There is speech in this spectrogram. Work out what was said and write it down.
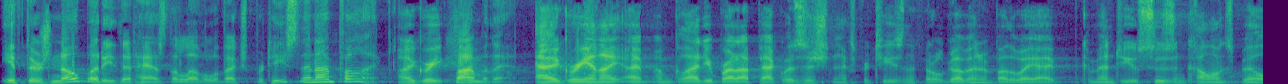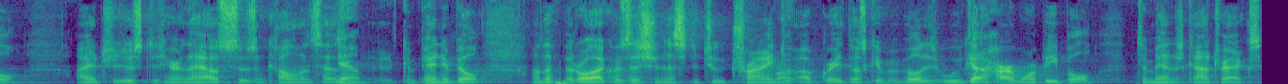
If there's nobody that has the level of expertise, then I'm fine. I agree. Fine with that. I agree, and I, am glad you brought up acquisition expertise in the Federal Government. And by the way, I commend to you Susan Collins' bill I introduced it here in the House. Susan Collins has Yeah. a companion bill on the Federal Acquisition Institute trying to upgrade those capabilities. We've got to hire more people to manage contracts.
